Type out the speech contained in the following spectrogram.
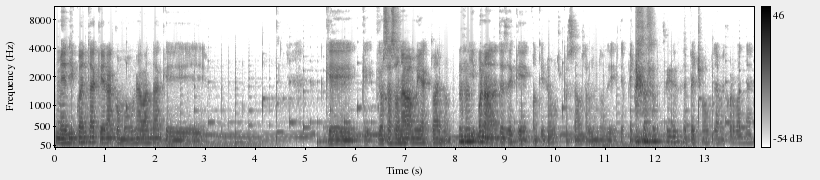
me di cuenta que era como una banda que... Que, que, que, o sea, sonaba muy actual, ¿no? Y bueno, antes de que continuemos, pues estamos hablando de, de Pecho. sí, de Pecho, la mejor banda.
